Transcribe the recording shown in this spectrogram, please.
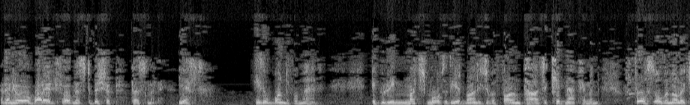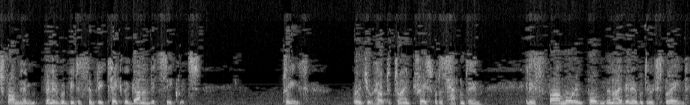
And then you're worried for Mr. Bishop personally? Yes. He's a wonderful man. It would be much more to the advantage of a foreign power to kidnap him and force all the knowledge from him than it would be to simply take the gun and its secrets. Please, won't you help to try and trace what has happened to him? It is far more important than I've been able to explain.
